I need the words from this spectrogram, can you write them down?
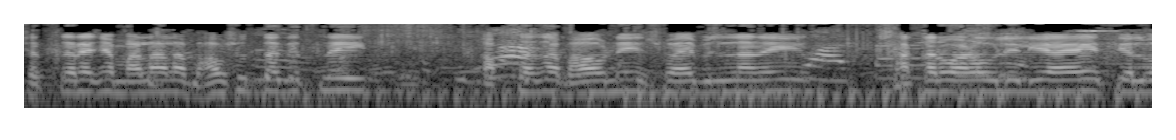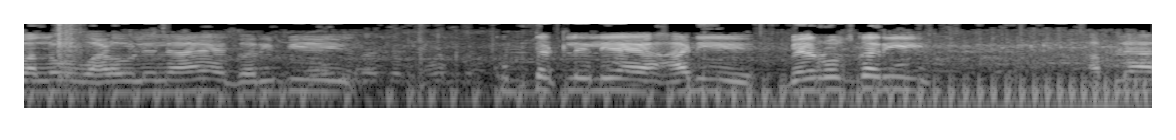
शेतकऱ्याच्या मालाला भाव सुद्धा देत नाही कापसाचा भाव नाही सोयाबीनला नाही साखर वाढवलेली आहे तेल वाढवलेलं आहे गरिबी खूप दटलेली आहे आणि बेरोजगारी आपल्या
